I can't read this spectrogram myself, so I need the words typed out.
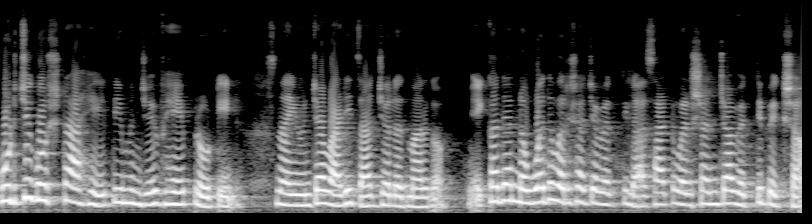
पुढची गोष्ट आहे ती म्हणजे व्हे प्रोटीन स्नायूंच्या वाढीचा जलद मार्ग एखाद्या नव्वद वर्षाच्या व्यक्तीला साठ वर्षांच्या व्यक्तीपेक्षा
